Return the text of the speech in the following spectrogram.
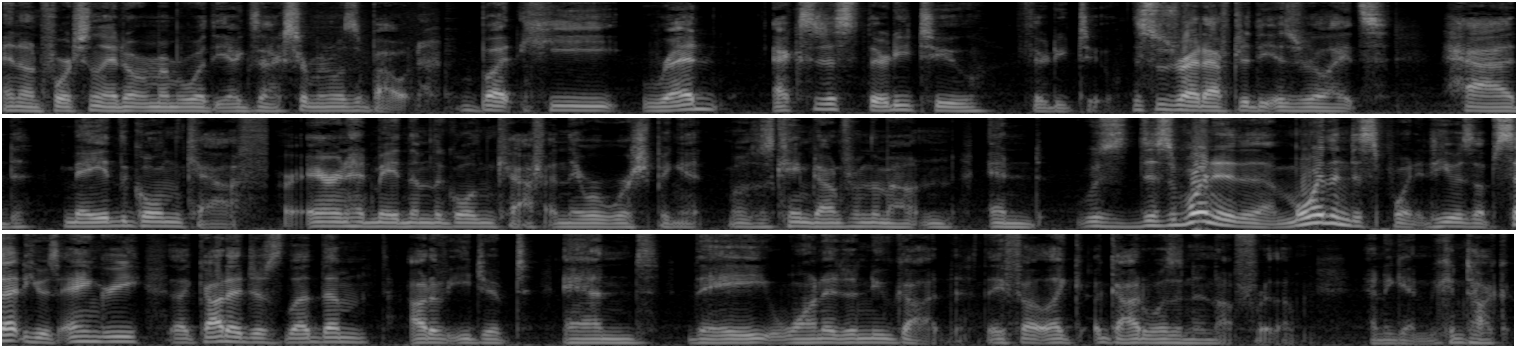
and unfortunately, I don't remember what the exact sermon was about. But he read Exodus 32 32. This was right after the Israelites had made the golden calf, or Aaron had made them the golden calf, and they were worshiping it. Moses came down from the mountain and was disappointed in them, more than disappointed. He was upset, he was angry that God had just led them out of Egypt, and they wanted a new God. They felt like a God wasn't enough for them. And again, we can talk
